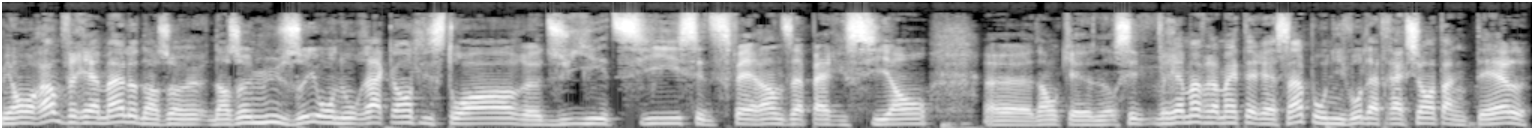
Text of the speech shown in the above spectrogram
Mais on rentre vraiment là dans un dans un musée où on nous raconte l'histoire du Yeti, ses différentes apparitions. Euh, donc euh, c'est vraiment vraiment intéressant. Puis au niveau de l'attraction en tant que telle,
